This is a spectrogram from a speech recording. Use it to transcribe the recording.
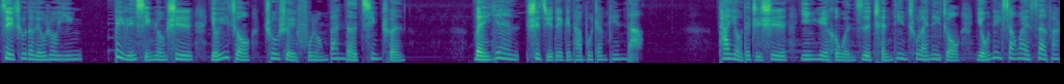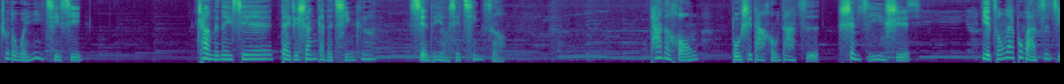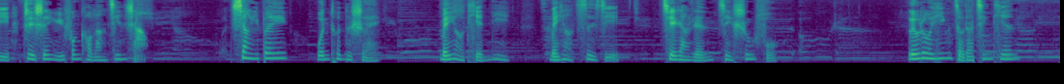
最初的刘若英。被人形容是有一种出水芙蓉般的清纯，美艳是绝对跟她不沾边的。她有的只是音乐和文字沉淀出来那种由内向外散发出的文艺气息。唱的那些带着伤感的情歌，显得有些青涩。她的红，不是大红大紫、盛极一时，也从来不把自己置身于风口浪尖上。像一杯温吞的水，没有甜腻，没有刺激，却让人最舒服。刘若英走到今天，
